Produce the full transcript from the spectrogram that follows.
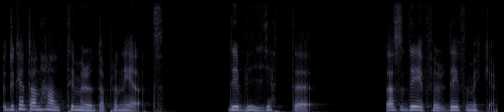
det. Du kan ta en halvtimme runt att ha planerat. Det blir jätte... Alltså det är, för, det är för mycket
